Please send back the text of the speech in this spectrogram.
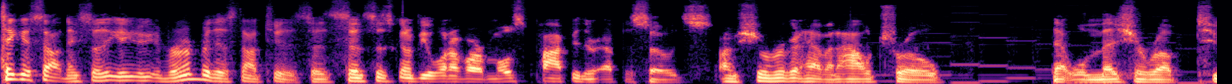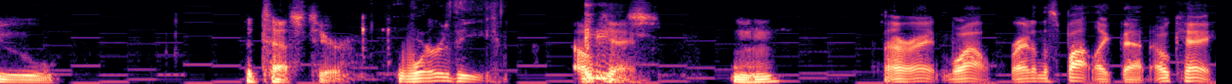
take us out, Nick. So you- you remember this now too. So since it's going to be one of our most popular episodes, I'm sure we're going to have an outro that will measure up to the test here. Worthy. Okay. hmm All right. Wow. Right on the spot like that. Okay.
